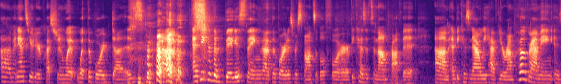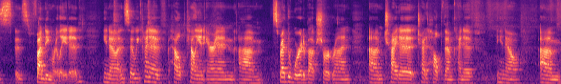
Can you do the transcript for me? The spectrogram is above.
um, in answer to your question, what, what the board does, um, I think that the biggest thing that the board is responsible for, because it's a nonprofit, um, and because now we have year-round programming, is is funding related. You know, and so we kind of help Kelly and Aaron um, spread the word about short run, um, try to try to help them kind of, you know, um,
